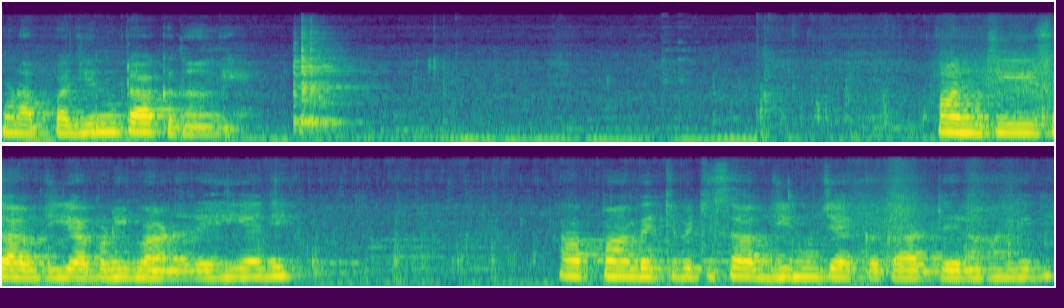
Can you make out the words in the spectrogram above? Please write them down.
ਹੁਣ ਆਪਾਂ ਜੀ ਇਹਨੂੰ ਢੱਕ ਦਾਂਗੇ। ਹਾਂਜੀ, ਸਬਜ਼ੀ ਆਪਣੀ ਬਣ ਰਹੀ ਹੈ ਜੀ। ਆਪਾਂ ਵਿੱਚ ਵਿੱਚ ਸਬਜ਼ੀ ਨੂੰ ਚੈੱਕ ਕਰਦੇ ਰਹਾਂਗੇ ਜੀ।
